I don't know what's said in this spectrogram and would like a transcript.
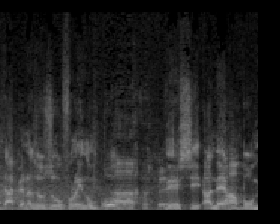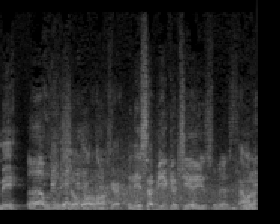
Está apenas usufruindo um pouco desse ané rambomê Ah, que o senhor coloca. Eu nem sabia que eu tinha isso mesmo. Não, não.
